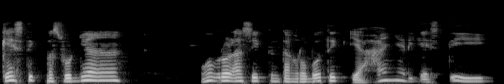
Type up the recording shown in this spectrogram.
Gestik passwordnya. Ngobrol asik tentang robotik ya hanya di Gestik.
